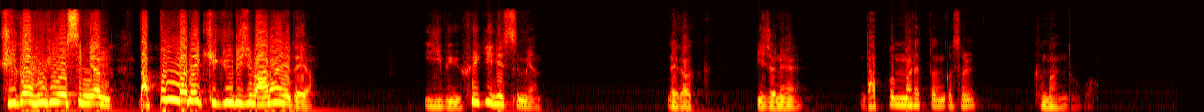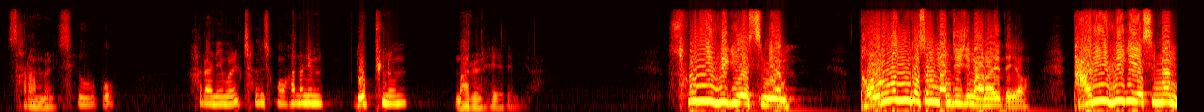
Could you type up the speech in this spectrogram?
귀가 회개했으면 나쁜 말에 귀 기울이지 말아야 돼요. 입이 회개했으면 내가 이전에 나쁜 말 했던 것을 그만두고 사람을 세우고 하나님을 찬송하고 하나님 높이는 말을 해야 됩니다. 손이 회개했으면 더러운 것을 만지지 말아야 돼요. 발이 회개했으면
